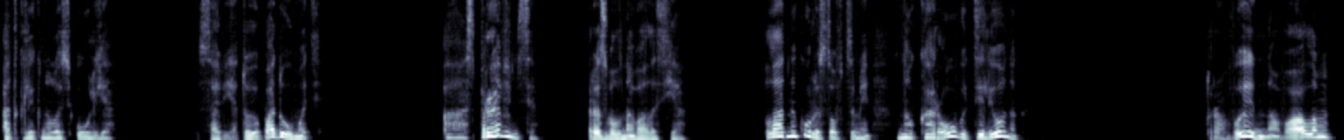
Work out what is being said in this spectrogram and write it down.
Откликнулась Улья. Советую подумать. «А справимся?» — разволновалась я. «Ладно, куры с овцами, но коровы, теленок. «Травы навалом,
